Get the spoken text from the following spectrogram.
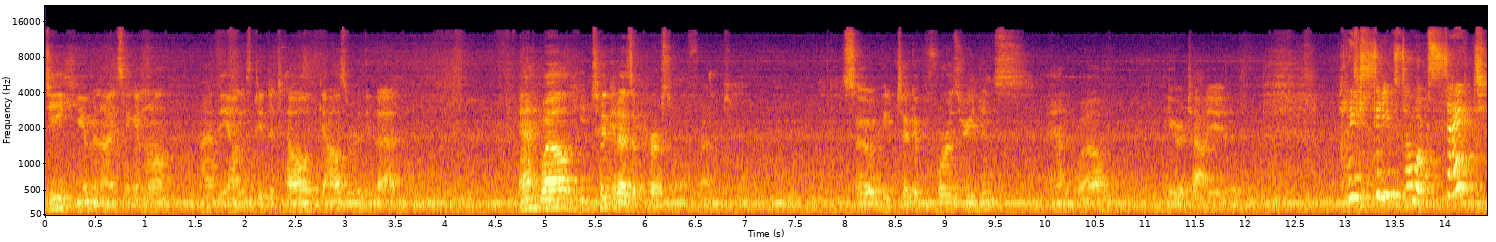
dehumanizing, and well, I have the honesty to tell Galsworthy that. And well, he took it as a personal affront. So he took it before his regents, and well, he retaliated. But he seemed so upset.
